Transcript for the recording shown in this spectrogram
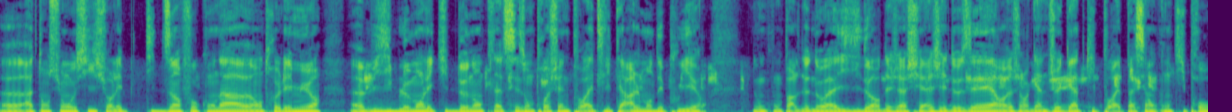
Euh, attention aussi sur les petites infos qu'on a entre les murs. Euh, visiblement, l'équipe de Nantes la saison prochaine pourrait être littéralement dépouillée. Donc on parle de Noah Isidore déjà chez AG2R, euh, Jorgan Jegat qui pourrait passer en Conti Pro.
